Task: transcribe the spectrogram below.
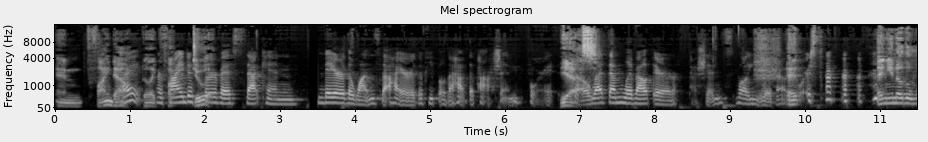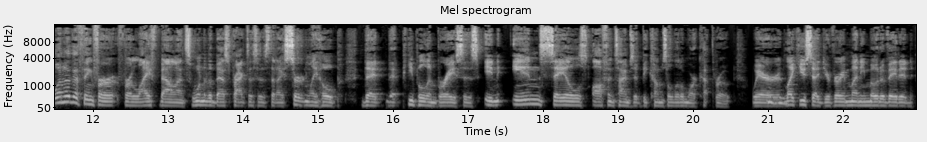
and find out right. like or find a service it. that can they're the ones that hire the people that have the passion for it. Yes. So let them live out their passions while you live out and, yours. and you know, the one other thing for for life balance, one of the best practices that I certainly hope that that people embrace is in in sales. Oftentimes, it becomes a little more cutthroat, where, mm-hmm. like you said, you're very money motivated.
